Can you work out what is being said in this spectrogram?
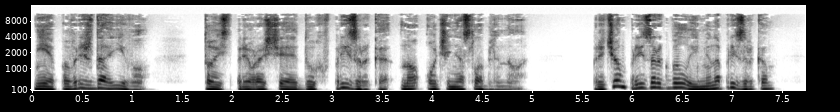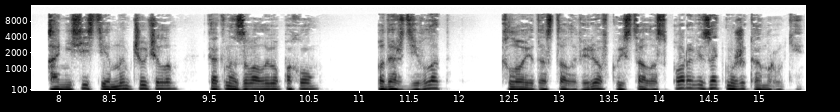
не повреждая его, то есть превращая дух в призрака, но очень ослабленного. Причем призрак был именно призраком, а не системным чучелом, как называл его Пахом. «Подожди, Влад». Хлоя достала веревку и стала споро вязать мужикам руки,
